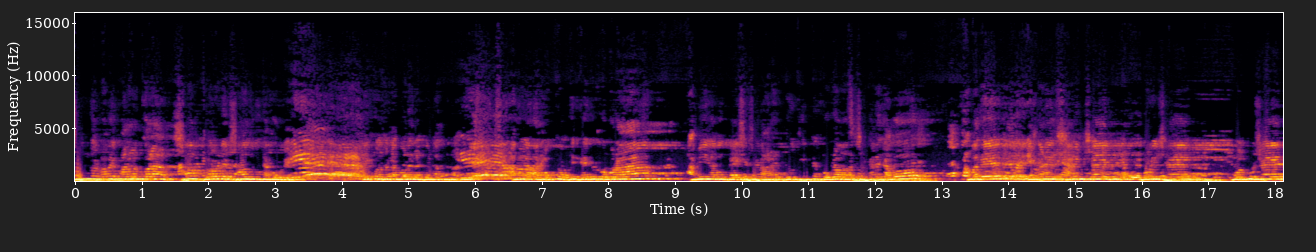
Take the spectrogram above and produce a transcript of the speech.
সুন্দরভাবে পালন করার সব ধরনের সহযোগিতা করবে। এই কথাটা বলে রাখবেন আপনারা। আমি আমার বক্তব্য দীর্ঘায়িত করব না। আমি এবং ব্যয় শেষে আর দুই তিনটা প্রোগ্রাম আছে, সেখানে যাব। আমাদের এখানে শামীম সাহেব মনি সাহেব মনপুর সাহেব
